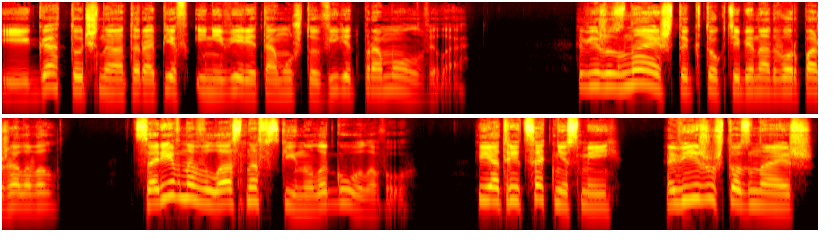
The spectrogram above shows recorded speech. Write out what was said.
и Ига, точно оторопев и не веря тому, что видит, промолвила. «Вижу, знаешь ты, кто к тебе на двор пожаловал?» Царевна властно вскинула голову. «И отрицать не смей. Вижу, что знаешь».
